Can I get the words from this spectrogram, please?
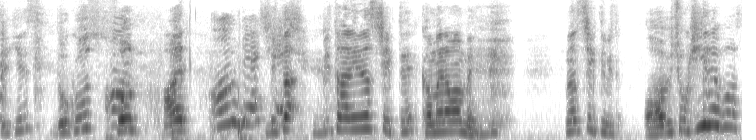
8 9 son. Hayır. On geç Bir, geç. ta bir taneyi nasıl çekti? Kameraman bey. Nasıl çekti bir Abi çok hile bas.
